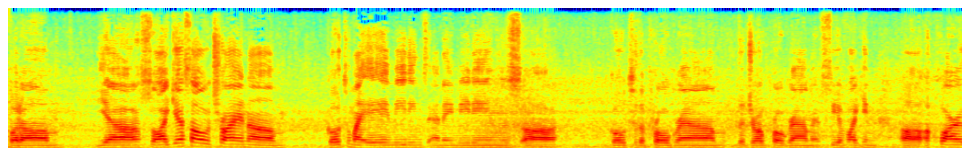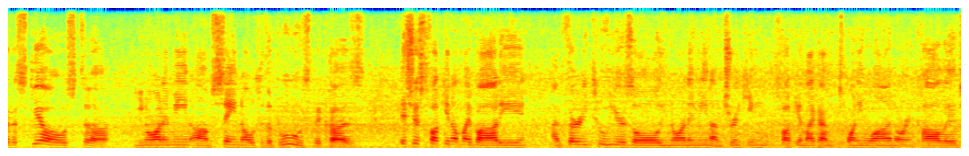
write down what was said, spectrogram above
But um, yeah, so I guess I'll try and um, go to my AA meetings, NA meetings, uh, go to the program, the drug program, and see if I can uh, acquire the skills to, you know what I mean, um, say no to the booze because it's just fucking up my body. I'm 32 years old, you know what I mean? I'm drinking fucking like I'm 21 or in college.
